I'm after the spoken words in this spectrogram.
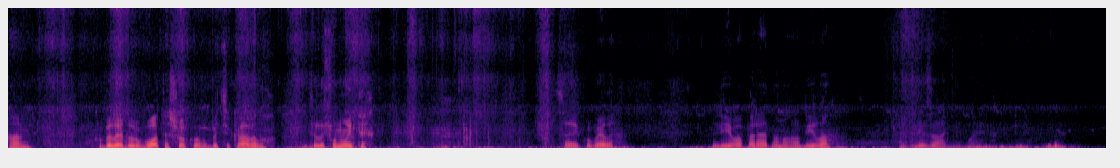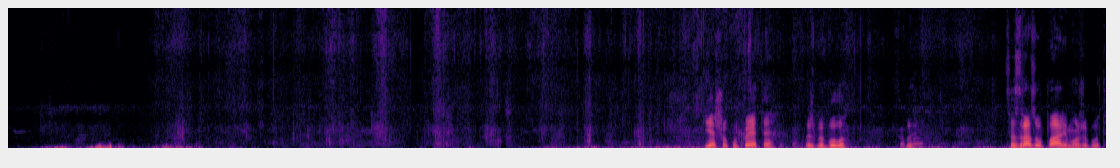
Гарні. Кобили до роботи, що кого би цікавило, телефонуйте. Це є кобили. Ліва передна нога біла, і дві задні має. Є що купити, лиш би було. Це зразу в парі може бути.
